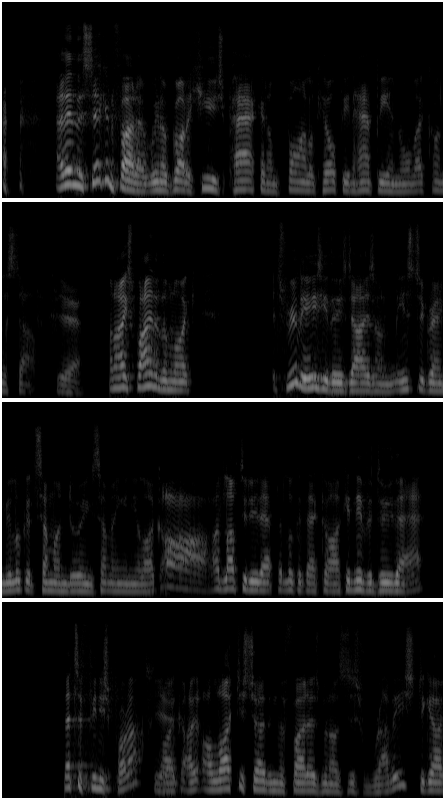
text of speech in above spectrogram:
and then the second photo, when I've got a huge pack and I'm fine, look healthy and happy, and all that kind of stuff. yeah. And I explain to them like, it's really easy these days on Instagram. You look at someone doing something, and you're like, oh, I'd love to do that, but look at that guy, I could never do that. That's a finished product. Yeah. Like I, I like to show them the photos when I was just rubbish to go.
